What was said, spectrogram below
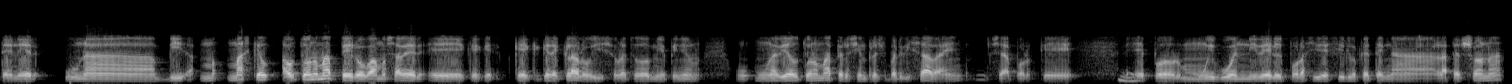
tener una vida más que autónoma pero vamos a ver eh, que, que, que, quede claro y sobre todo mi opinión una vida autónoma pero siempre supervisada ¿eh? o sea porque eh, por muy buen nivel, por así decirlo, que tenga la persona,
